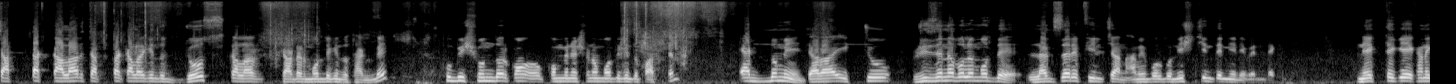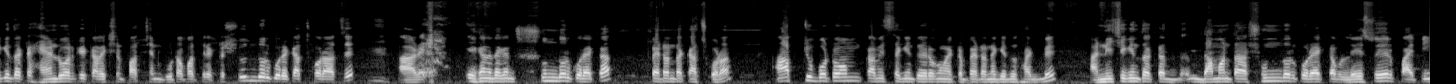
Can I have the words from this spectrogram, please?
চারটা কালার চারটা কালার কিন্তু জোস কালার চার্টের মধ্যে কিন্তু থাকবে। খুবই সুন্দর কম্বিনেশনের মধ্যে কিন্তু পাচ্ছেন। একদমই যারা একটু রিজনেবলের মধ্যে লাক্সারি ফিল চান, আমি বলব নিশ্চিন্তে নিয়ে নেবেন, দেখেন। নেক থেকে এখানে কিন্তু একটা হ্যান্ড ওয়ার্কের কালেকশন পাচ্ছেন। গোটা পাত্রের একটা সুন্দর করে কাজ করা আছে। আর এখানে দেখেন সুন্দর করে একটা প্যাটার্নটা কাজ করা। আপ টু বটম কামিজটা কিন্তু এরকম একটা প্যাটার্নে কিন্তু থাকবে। আর নিচে কিন্তু একটা দামানটা সুন্দর করে একটা লেসওয়ের পাইপিং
